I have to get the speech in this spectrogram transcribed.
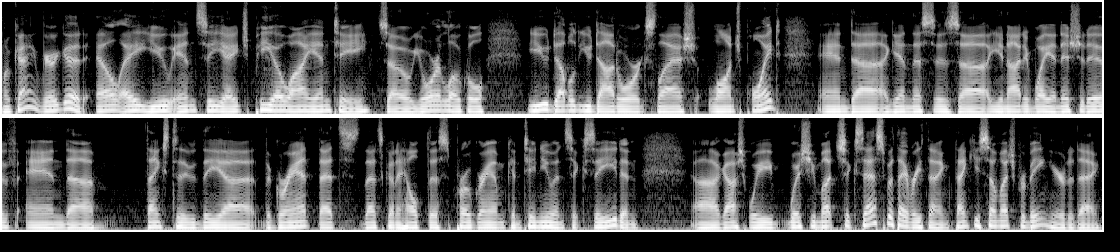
Okay, very good. L A U N C H P O I N T. So your local uw.org slash launch point. And uh, again, this is a United Way initiative. And uh, thanks to the uh, the grant, that's that's going to help this program continue and succeed. And uh, gosh, we wish you much success with everything. Thank you so much for being here today.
